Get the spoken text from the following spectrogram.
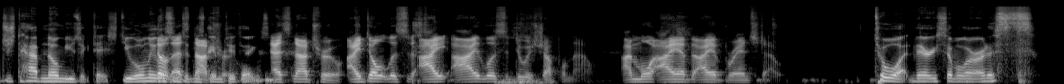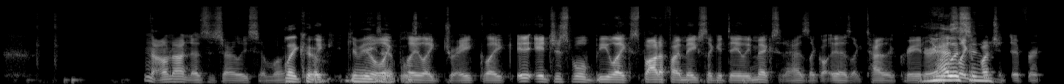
just have no music taste. You only No, listen that's to the not same two things. That's not true. I don't listen. I I listen to a shuffle now. I'm more. I have I have branched out. To what? Very similar artists. No, not necessarily similar. Like who? Like Give me you know, like play like Drake. Like it, it just will be like Spotify makes like a daily mix, and it has like it has like Tyler Creator. You it has like a bunch of different.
